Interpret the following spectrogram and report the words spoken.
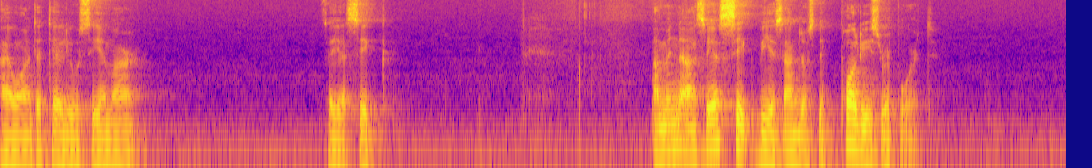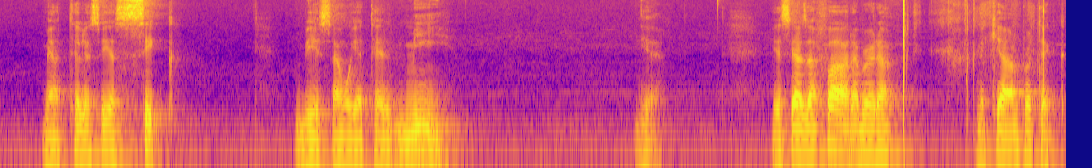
I want to tell you, CMR, so you're sick. I mean, I say you're sick based on just the police report. May I tell you, say you're sick based on what you tell me. Yeah. You see, as a father, brother, me can't protect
